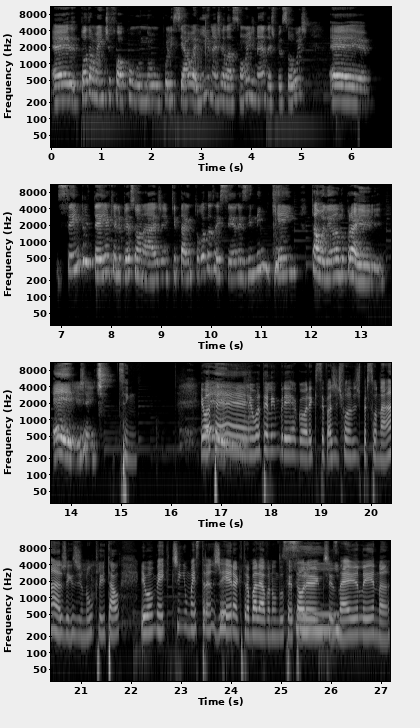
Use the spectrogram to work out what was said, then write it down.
é totalmente foco no policial ali, nas relações né, das pessoas. É, sempre tem aquele personagem que tá em todas as cenas e ninguém tá olhando para ele. É ele, gente. Sim. Eu, é até, eu até lembrei agora que você, a gente falando de personagens, de núcleo e tal. Eu amei que tinha uma estrangeira que trabalhava num dos restaurantes, Sim. né? Helena.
